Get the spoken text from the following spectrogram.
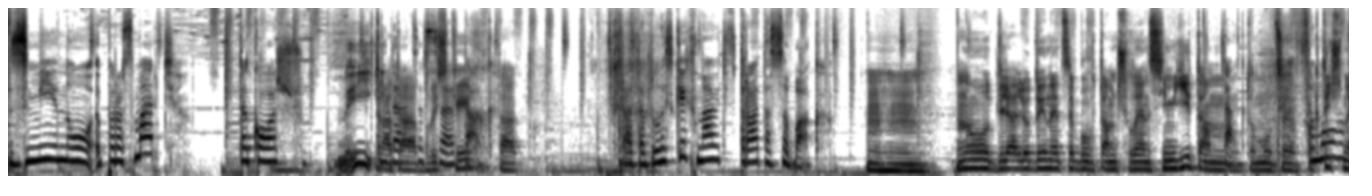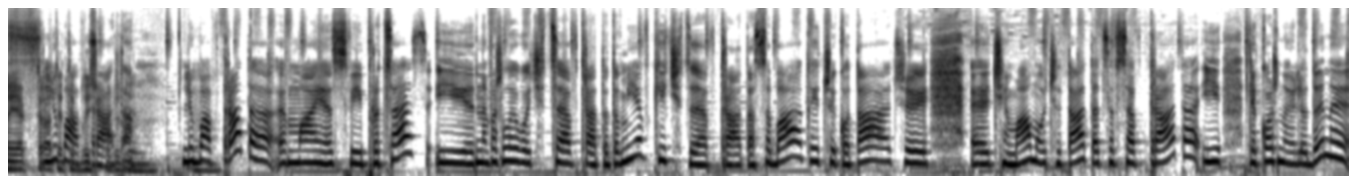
зміну, про смерть. Також Втрата це все близьких. так. так. Втрата близьких, навіть втрата собак. Угу. Ну, для людини це був там член сім'ї, там, Так. тому це фактично як втратити близьку втрата. людину. Люба втрата е, має свій процес, і неважливо, чи це втрата домівки, чи це втрата собаки, чи кота, чи, е, чи маму, чи тата. Це все втрата. І для кожної людини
